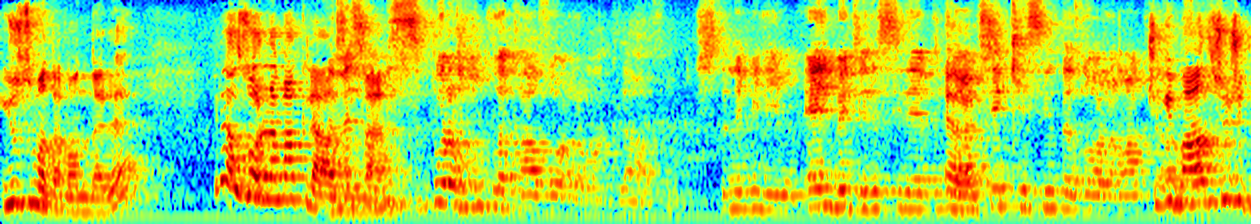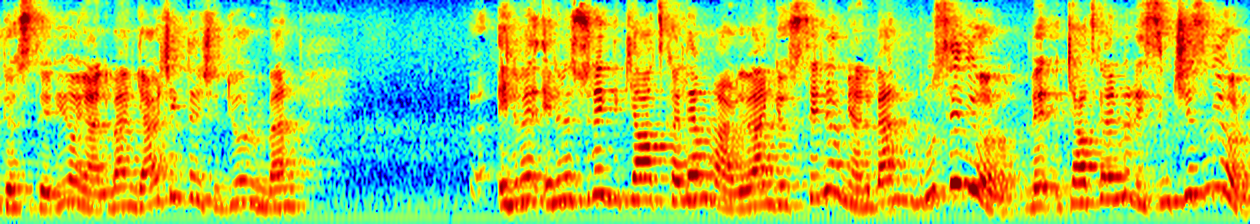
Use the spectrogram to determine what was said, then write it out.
yutmadan onları biraz zorlamak lazım Mesela ben. bir spora mutlaka zorlamak lazım. İşte ne bileyim el becerisiyle yapacağı Evet. bir şey kesinlikle zorlamak Çünkü lazım. bazı çocuk gösteriyor yani ben gerçekten işte diyorum ben elime elime sürekli kağıt kalem var ve ben gösteriyorum yani ben bunu seviyorum ve kağıt kalemle resim çizmiyorum.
